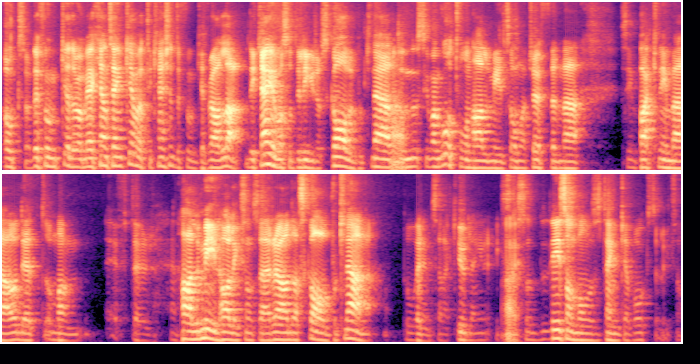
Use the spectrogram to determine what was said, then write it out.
också. Det funkade bra. Men jag kan tänka mig att det kanske inte funkar för alla. Det kan ju vara så att det ligger och skaver på knät. Ja. Och ska man gå två och en halv mil sommarträffen med sin packning med och det om man efter en halv mil har liksom så här röda skav på knäna. Då är det inte så kul längre. Liksom. Nej. Så det är sånt man måste tänka på också. Liksom.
